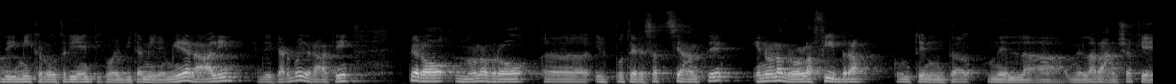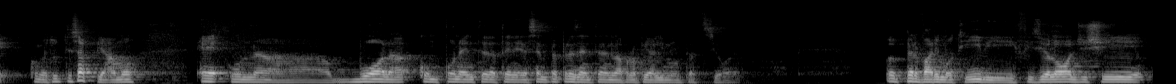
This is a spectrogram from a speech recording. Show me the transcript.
dei micronutrienti come vitamine e minerali e dei carboidrati, però non avrò eh, il potere saziante e non avrò la fibra contenuta nella, nell'arancia che come tutti sappiamo è una buona componente da tenere sempre presente nella propria alimentazione eh, per vari motivi fisiologici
